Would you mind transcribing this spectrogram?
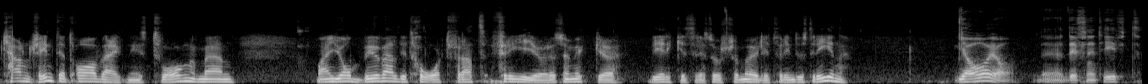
kanske inte ett avverkningstvång men man jobbar ju väldigt hårt för att frigöra så mycket virkesresurser som möjligt för industrin. Ja, ja, definitivt.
